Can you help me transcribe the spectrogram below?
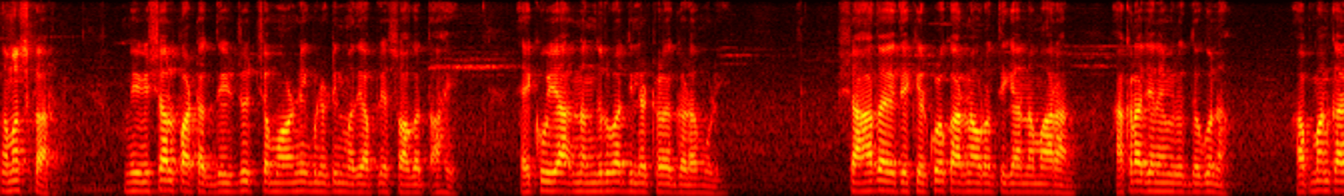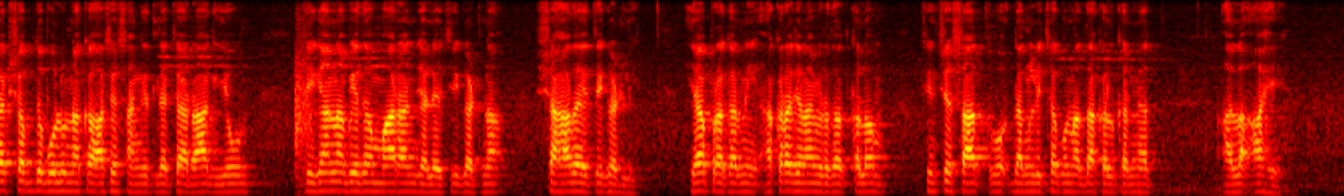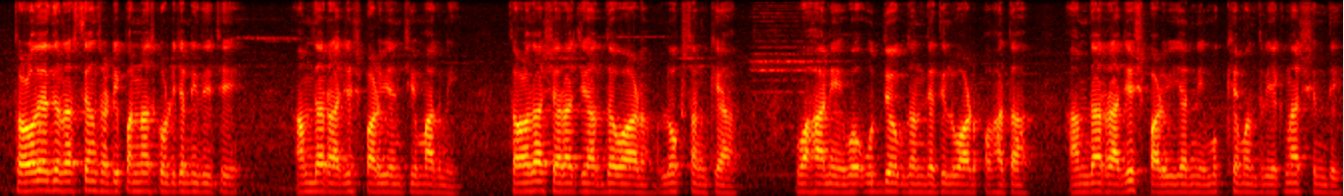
नमस्कार. मी विशाल पाठक देशदूतच्या मॉर्निंग बुलेटिनमध्ये आपले स्वागत आहे. ऐकूया नंदुरबार जिल्ह्यात ठळक घडामोडी. शहादा येथे किरकोळ कारणावरून तिघांना मारहाण अकरा जणांविरुद्ध गुन्हा. अपमानकारक शब्द बोलू नका असे सांगितल्याचा राग येऊन तिघांना बेदम मारहाण झाल्याची घटना शहादा येथे घडली. या प्रकरणी अकरा जणांविरोधात कलम तीनशे सात व दंगलीचा गुन्हा दाखल करण्यात आला आहे. तळोदा येथील रस्त्यांसाठी पन्नास कोटीच्या निधीचे आमदार राजेश पाडवी यांची मागणी. तळोदा शहराची हद्दवाढ लोकसंख्या वाहने व उद्योगधंद्यातील वाढ पाहता आमदार राजेश पाडवी यांनी मुख्यमंत्री एकनाथ शिंदे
